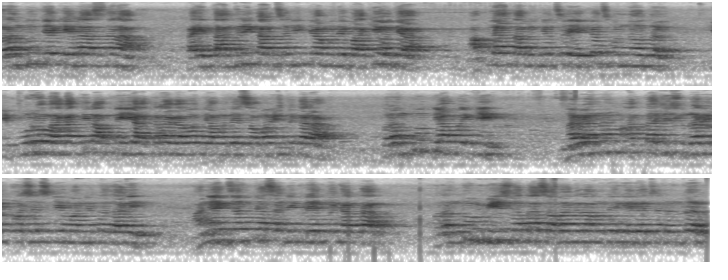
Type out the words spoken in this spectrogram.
परंतु ते केलं असताना काही तांत्रिक अडचणी त्यामध्ये बाकी होत्या. आपल्या तालुक्याचं एकच म्हणणं होतं की पूर्व भागातील आपली ही अकरा गावं त्यामध्ये समाविष्ट करा. परंतु त्यापैकी नव्यानं आता जी सुधारित प्रशासकीय मान्यता झाली. अनेक जण त्यासाठी प्रयत्न करतात. परंतु मी स्वतः सभागृहामध्ये गेल्याच्यानंतर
